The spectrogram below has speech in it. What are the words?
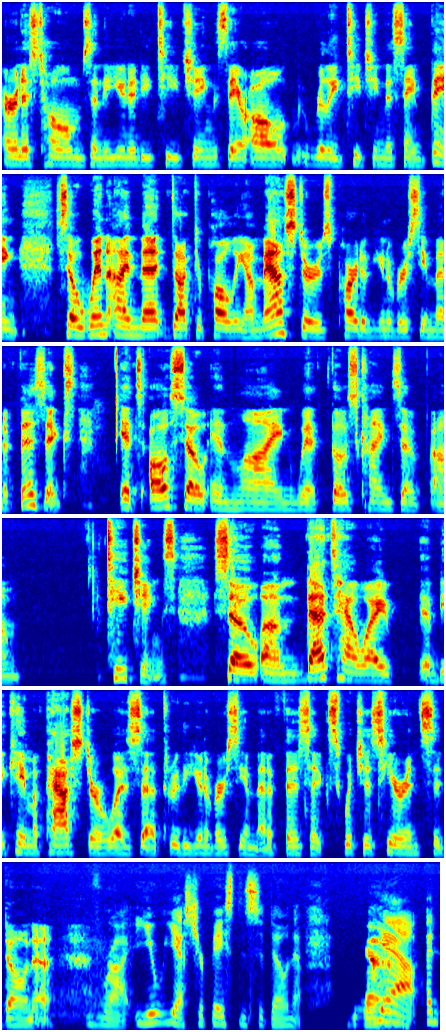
Ernest Holmes and the Unity teachings. They're all really teaching the same thing. So when I met Dr. Paul Leon Masters, part of University of Metaphysics, it's also in line with those kinds of um, teachings. So um, that's how I became a pastor was uh, through the University of Metaphysics, which is here in Sedona. Right. You yes, you're based in Sedona. Yeah. Yeah, and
